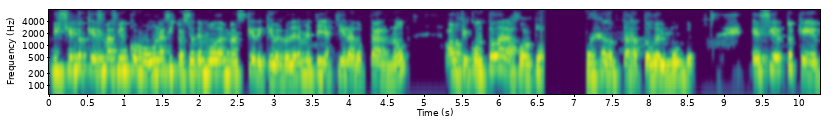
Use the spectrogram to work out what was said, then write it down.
diciendo que es más bien como una situación de moda más que de que verdaderamente ella quiera adoptar, ¿no? Aunque con toda la fortuna puede adoptar a todo el mundo. Es cierto que,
